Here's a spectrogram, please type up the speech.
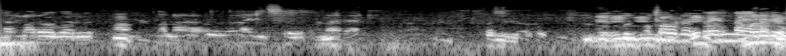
రామారావు గారు మన మైల్స్ ఉన్నారా చూడండి రెండు ఆయన.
